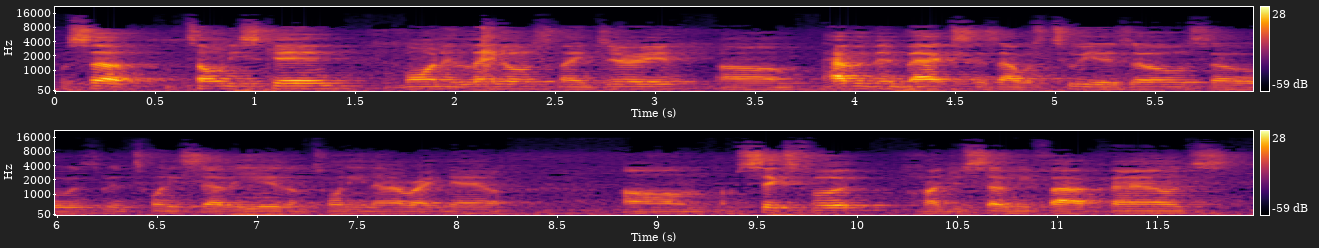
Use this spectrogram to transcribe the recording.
What's up? Tony Skinn, born in Lagos, Nigeria. Um, haven't been back since I was two years old, so it's been 27 years. I'm 29 right now. Um, I'm six foot, 175 pounds.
